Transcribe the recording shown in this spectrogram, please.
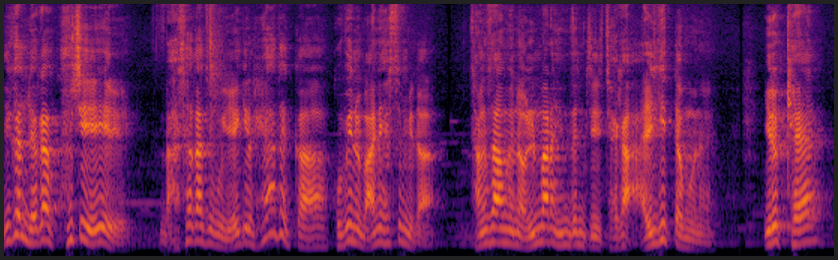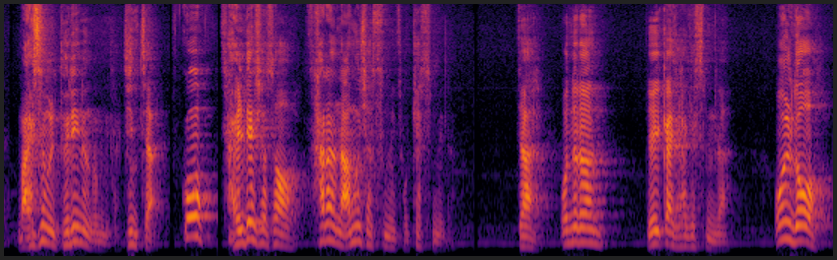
이걸 내가 굳이 나서가지고 얘기를 해야 될까 고민을 많이 했습니다. 장사하면 얼마나 힘든지 제가 알기 때문에 이렇게 말씀을 드리는 겁니다. 진짜. 꼭 잘 되셔서 살아남으셨으면 좋겠습니다. 자 오늘은 여기까지 하겠습니다. 오늘도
